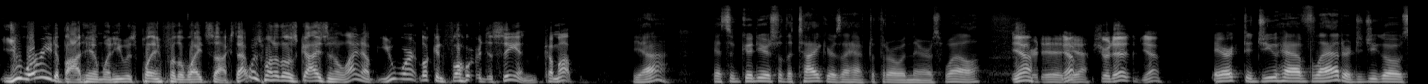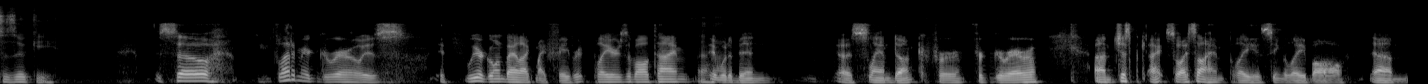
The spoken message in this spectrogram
You worried about him when he was playing for the White Sox. That was one of those guys in the lineup you weren't looking forward to seeing come up. Yeah. He had some good years with the Tigers. I have to throw in there as well. Yeah, Sure did, Yep, yeah. sure did. Yeah. Eric, did you have Vlad or did you go Suzuki? So, Vladimir Guerrero is, if we were going by like my favorite players of all time, Uh-huh. it would have been a slam dunk for for Guerrero. Um, just I, so I saw him play his single A ball um,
